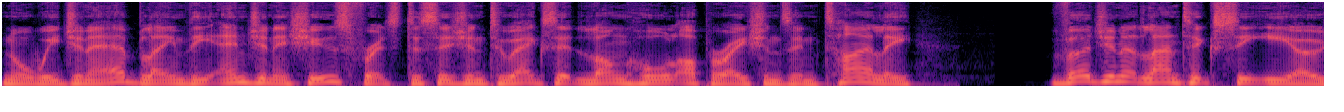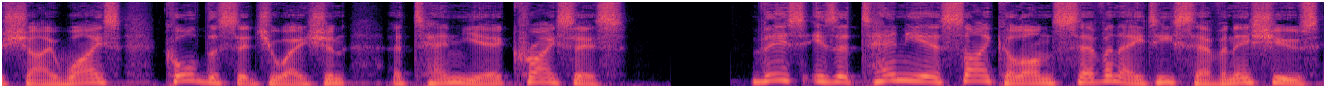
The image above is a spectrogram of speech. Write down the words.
Norwegian Air blamed the engine issues for its decision to exit long haul operations entirely. Virgin Atlantic CEO Shai Weiss called the situation a 10 year crisis. This is a 10 year cycle on 787 issues.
